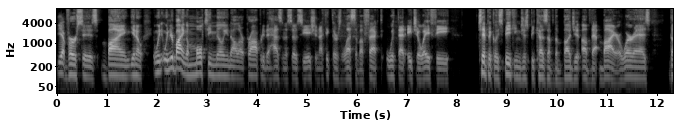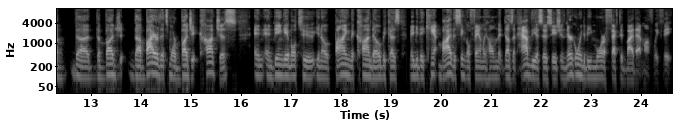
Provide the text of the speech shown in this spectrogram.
Yeah. Versus buying, you know, when, when you're buying a multi-million dollar property that has an association, I think there's less of effect with that HOA fee typically speaking, just because of the budget of that buyer. Whereas the the the budget the buyer that's more budget conscious and and being able to you know buying the condo because maybe they can't buy the single family home that doesn't have the association they're going to be more affected by that monthly fee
